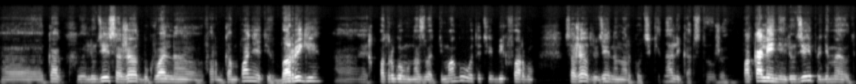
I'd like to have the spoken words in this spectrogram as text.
Э, как людей сажают буквально фармкомпании, эти барыги, э, их по-другому назвать не могу, вот эти биг фарму, сажают людей на наркотики, на лекарства уже. Поколение людей принимают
